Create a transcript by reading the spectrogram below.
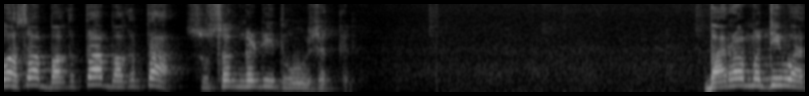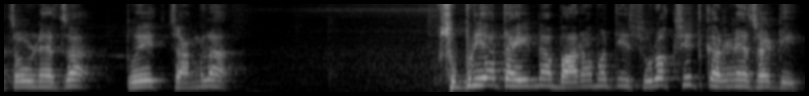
तो असा बघता बघता सुसंघटित होऊ शकेल. बारामती वाचवण्याचा तो एक चांगला सुप्रियाताईंना बारामती सुरक्षित करण्यासाठी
